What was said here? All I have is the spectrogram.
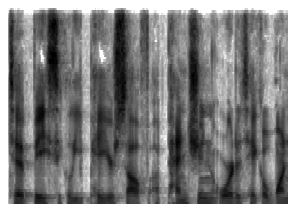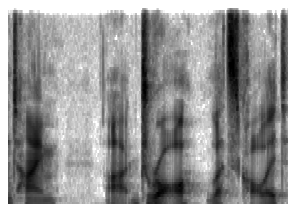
to basically pay yourself a pension or to take a one time uh, draw, let's call it.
